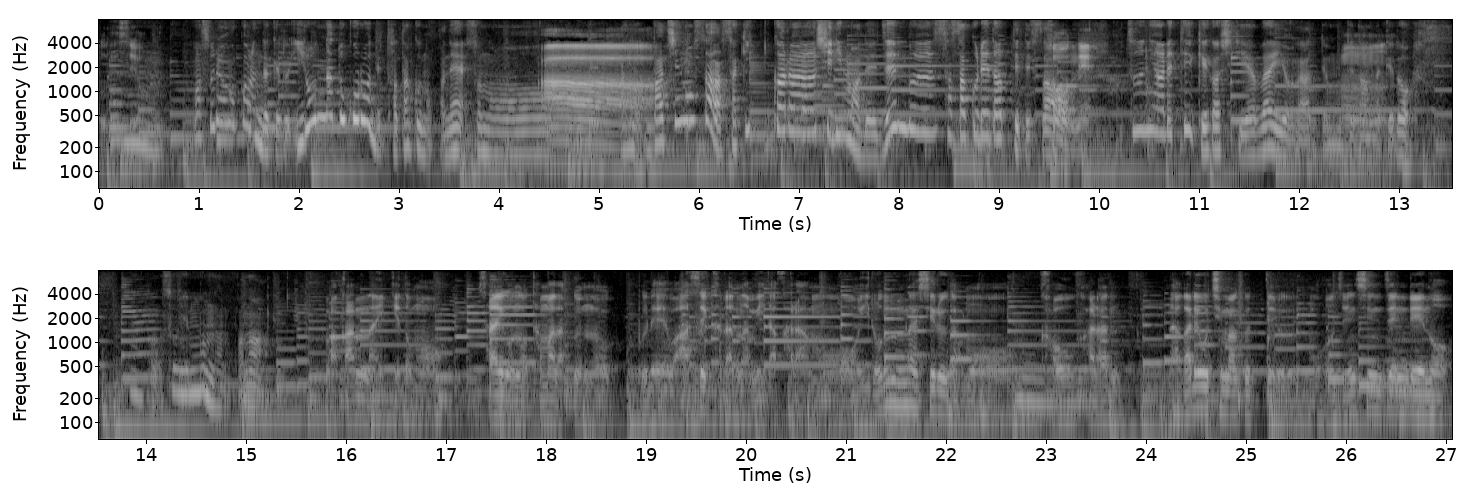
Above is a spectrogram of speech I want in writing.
ことですよ、うん。まあ、それはわかるんだけどいろんなところで叩くのかね。そのあああのバチのさ先から尻まで全部ささくれ立っててさそうね。普通にあれ手怪我してやばいよなって思ってたんだけど、なんかそういうもんなのかな。わかんないけども最後の玉田君のプレーは汗から涙からもういろんな汁がもう顔から流れ落ちまくってるもう全身全霊の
